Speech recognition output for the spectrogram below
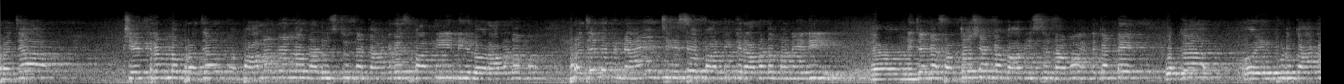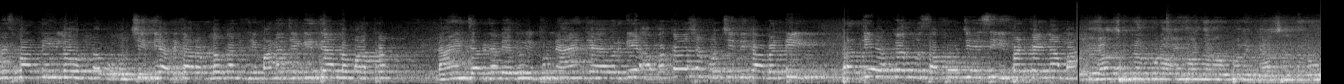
ప్రజా క్షేత్రంలో ప్రజా పాలనలో నడుస్తున్న కాంగ్రెస్ పార్టీలో రావడం ప్రజలకు న్యాయం చేసే పార్టీకి రావడం అనేది నిజంగా సంతోషంగా భావిస్తున్నాము. ఎందుకంటే ఒక ఇప్పుడు కాంగ్రెస్ పార్టీలో వచ్చింది అధికారంలో కానీ మన జగిత్యాల్లో మాత్రం న్యాయం జరగలేదు. ఇప్పుడు న్యాయం చేయడానికి అవకాశం వచ్చింది కాబట్టి ప్రతి ఒక్కరూ సపోర్ట్ చేసి ఇప్పటికైనా గ్యాస్ సిలిండర్ కూడా ఐదు వందల రూపాయల గ్యాస్ సిలిండర్.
